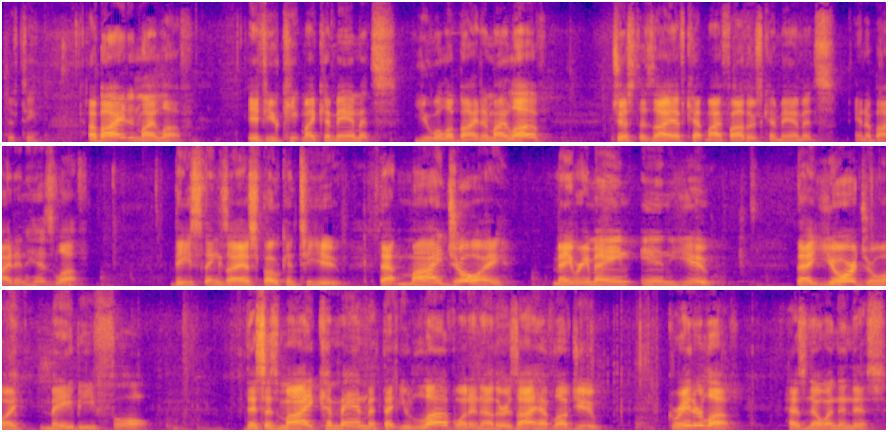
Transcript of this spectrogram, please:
15. Abide in my love. If you keep my commandments, you will abide in my love, just as I have kept my Father's commandments and abide in his love. These things I have spoken to you, that my joy may remain in you, that your joy may be full. This is my commandment, that you love one another as I have loved you. Greater love has no one than this,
